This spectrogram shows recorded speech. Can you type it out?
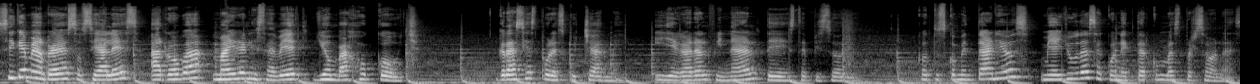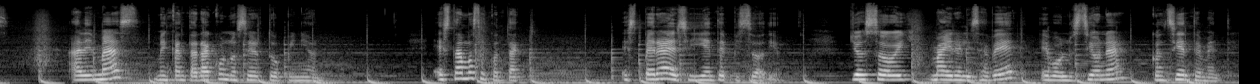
Sígueme en redes sociales arroba mayraelizabeth-coach. Gracias por escucharme y llegar al final de este episodio. Con tus comentarios me ayudas a conectar con más personas. Además, me encantará conocer tu opinión. Estamos en contacto. Espera el siguiente episodio. Yo soy Mayra Elizabeth, evoluciona conscientemente.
